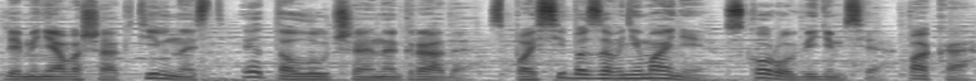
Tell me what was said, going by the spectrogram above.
Для меня ваша активность – это лучшая награда. Спасибо за внимание, скоро увидимся, пока.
